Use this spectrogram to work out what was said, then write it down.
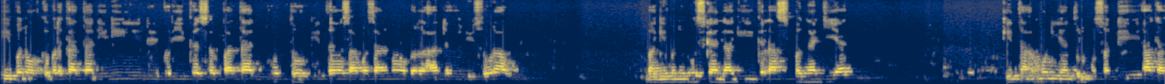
penuh keberkatan ini diberi kesempatan untuk kita sama-sama berada di surau. Bagi meneruskan lagi kelas pengajian kita Muniyatul Musalli agar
